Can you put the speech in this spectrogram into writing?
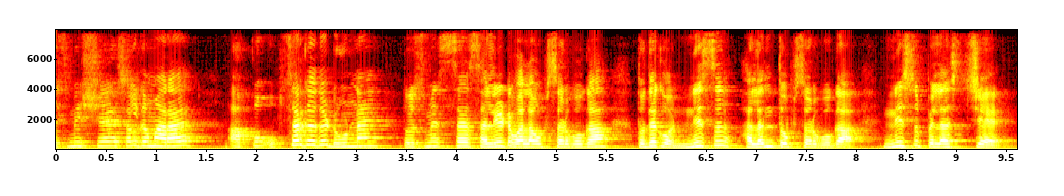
इसमें शय शलगम आ रहा है। आपको उपसर्ग अगर ढूंढना है तो इसमें स सलेट वाला उपसर्ग होगा। तो देखो, निस हलंत उपसर्ग होगा। निस प्लस च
